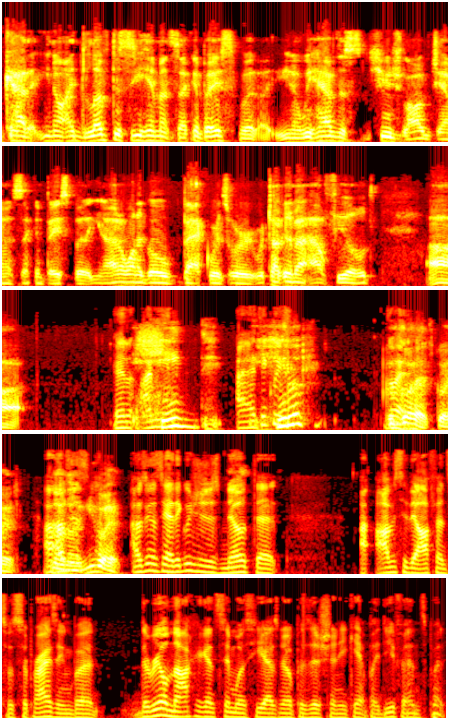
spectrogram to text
God, you know, I'd love to see him at second base, but uh, you know, we have this huge log jam at second base. But you know, I don't want to go backwards. We're we're talking about outfield. Uh, And I mean, he, I think we he should- looked. Go, ahead. ahead. Go ahead. I- I No, was no, just- you go ahead. I was gonna say I think we should just note that obviously the offense was surprising, but the real knock against him was he has no position, he can't play defense. But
